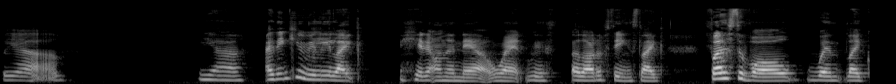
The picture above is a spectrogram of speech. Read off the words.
but yeah yeah i think you really like hit it on the nail when with a lot of things like first of all when like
